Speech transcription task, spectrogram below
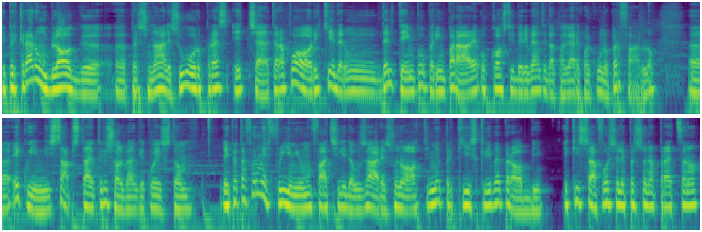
E per creare un blog eh, personale su WordPress, eccetera, può richiedere un, del tempo per imparare o costi derivanti da pagare qualcuno per farlo, eh, e quindi Substack risolve anche questo. Le piattaforme freemium facili da usare sono ottime per chi scrive per hobby e chissà, forse le persone apprezzano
